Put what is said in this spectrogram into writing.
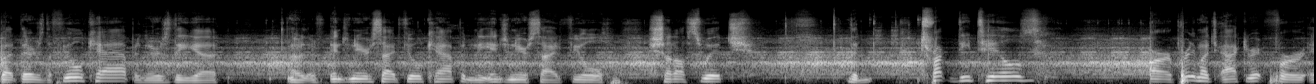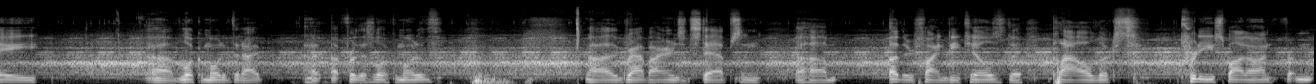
But there's the fuel cap, and there's the, uh, uh, the engineer side fuel cap, and the engineer side fuel shutoff switch. The truck details are pretty much accurate for a uh, locomotive that I uh, for this locomotive. Uh, grab irons and steps and um, other fine details. The plow looks pretty spot on from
